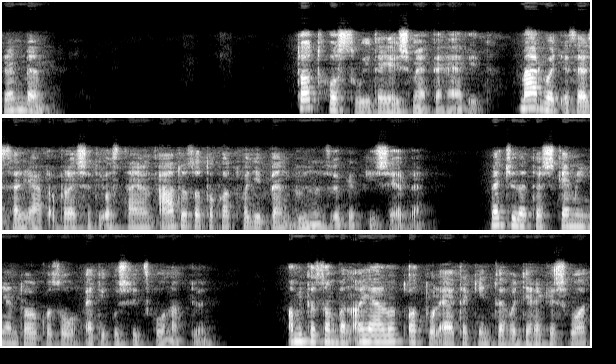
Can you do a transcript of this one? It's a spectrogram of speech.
Rendben? Tad hosszú ideje ismerte Harryt. Már vagy ezerszer járt a baleseti osztályon áldozatokat, vagy éppen bűnözőket kísérve. Becsületes, keményen dolgozó, etikus fickónak tűnt. Amit azonban ajánlott, attól eltekintve, hogy gyerekes volt,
